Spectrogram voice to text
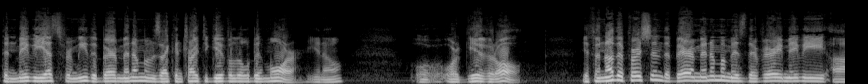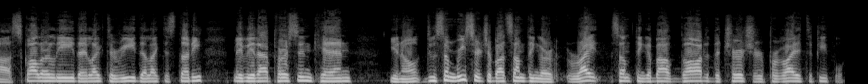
then maybe yes, for me the bare minimum is I can try to give a little bit more, you know, or, or give at all. If another person, the bare minimum is they're very maybe uh, scholarly, they like to read, they like to study, maybe that person can you know, do some research about something or write something about God or the church or provide it to people.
